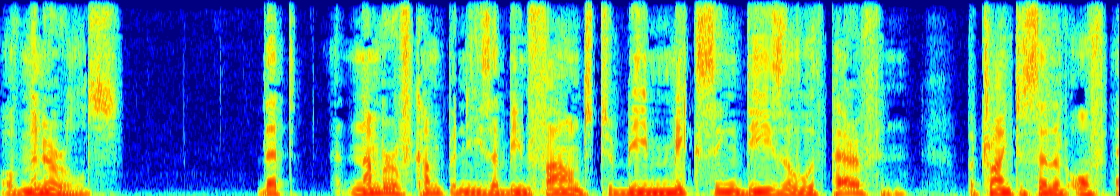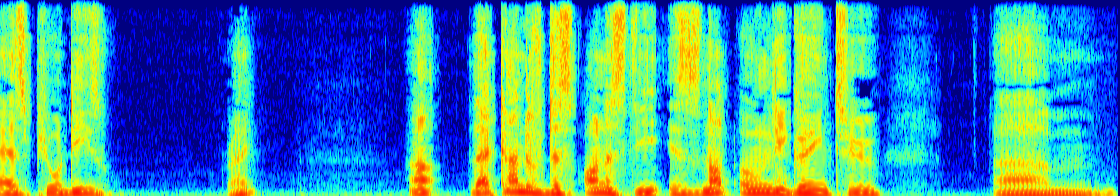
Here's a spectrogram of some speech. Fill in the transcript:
of Minerals, that number of companies have been found to be mixing diesel with paraffin but trying to sell it off as pure diesel, right? Uh, that kind of dishonesty is not only going to um,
